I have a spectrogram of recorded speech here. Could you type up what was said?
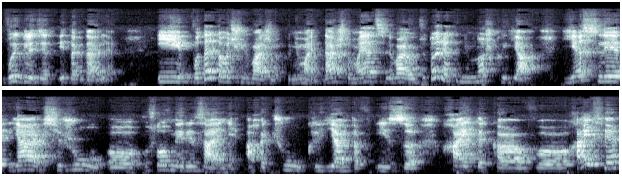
выглядит и так далее. И вот это очень важно понимать, да, что моя целевая аудитория – это немножко я. Если я сижу э, в условной Рязани, а хочу клиентов из хай-тека в хайфе,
